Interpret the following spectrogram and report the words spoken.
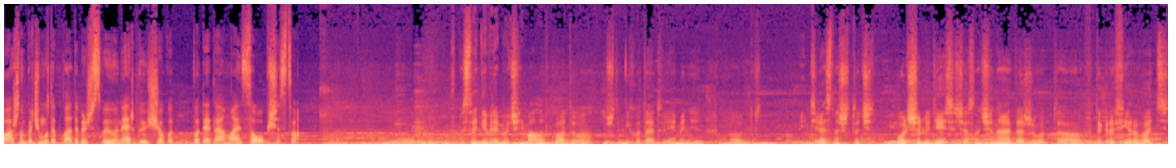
важно, почему ты вкладываешь свою энергию еще вот, вот это онлайн-сообщество? Ну, в последнее время очень мало вкладываю, потому что не хватает времени. Но интересно, что больше людей сейчас начинают даже вот э, фотографировать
